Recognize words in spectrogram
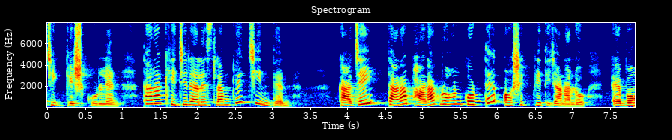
জিজ্ঞেস করলেন। তারা খিজির আলাহ ইসলামকে চিনতেন। কাজেই তারা ভাড়া গ্রহণ করতে অস্বীকৃতি জানালো এবং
